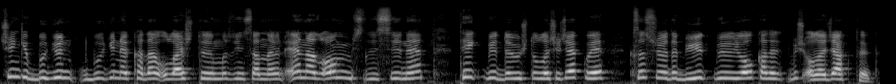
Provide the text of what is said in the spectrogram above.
Çünkü bugün bugüne kadar ulaştığımız insanların en az 10 mislisine tek bir dövüşte ulaşacak ve kısa sürede büyük bir yol kat etmiş olacaktık.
